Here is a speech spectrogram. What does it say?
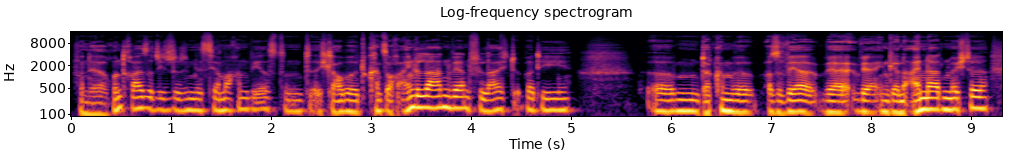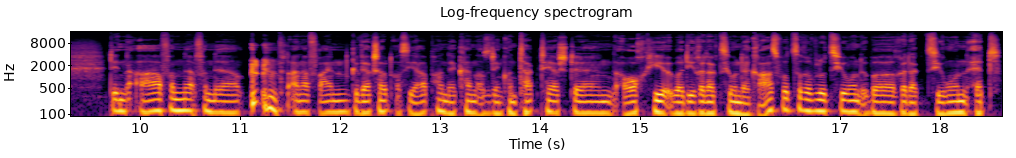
von der Rundreise, die du demnächst Jahr machen wirst. Und ich glaube, du kannst auch eingeladen werden, vielleicht über die, ähm, da können wir, also wer, wer, wer ihn gerne einladen möchte, den A von der, von der, von einer freien Gewerkschaft aus Japan, der kann also den Kontakt herstellen, auch hier über die Redaktion der Graswurzelrevolution, über redaktion at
